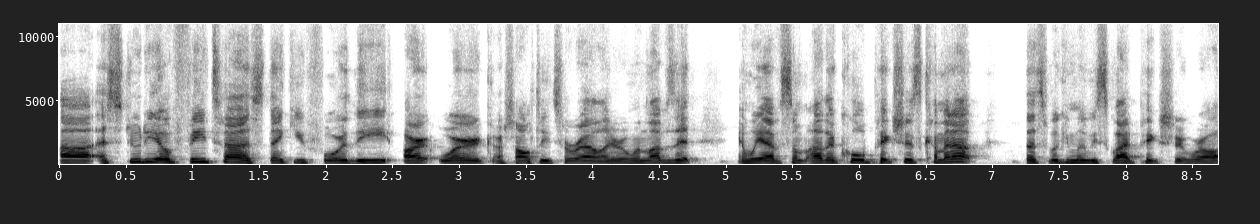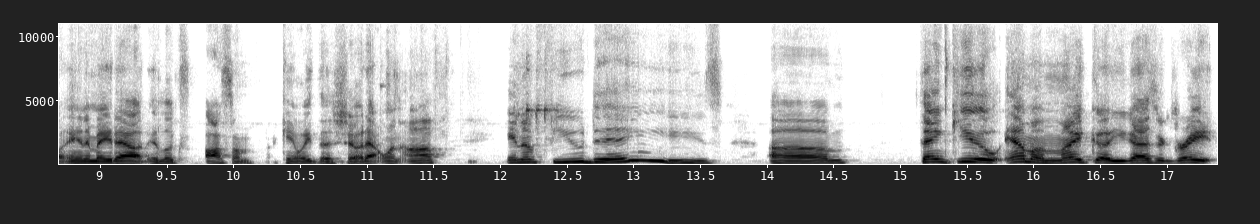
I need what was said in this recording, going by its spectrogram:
Uh, a Studio Fitas. Thank you for the artwork. Our salty Terrell. Everyone loves it. And we have some other cool pictures coming up. The Spooky Movie Squad picture. We're all animated out. It looks awesome. I can't wait to show that one off in a few days. Um, thank you, Emma, Micah. You guys are great.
